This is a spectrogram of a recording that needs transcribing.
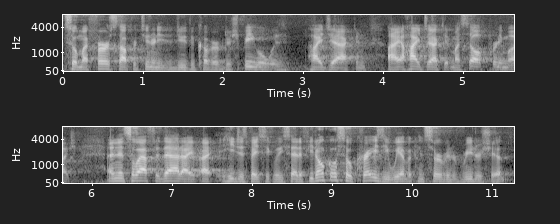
So my first opportunity to do the cover of Der Spiegel was hijacked, and I hijacked it myself pretty much. And then so after that, I, I, he just basically said, if you don't go so crazy, we have a conservative readership.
